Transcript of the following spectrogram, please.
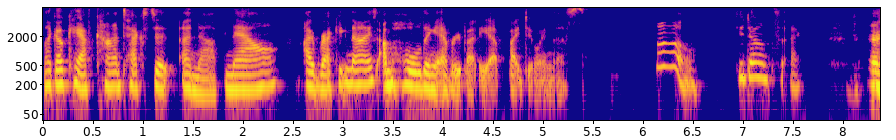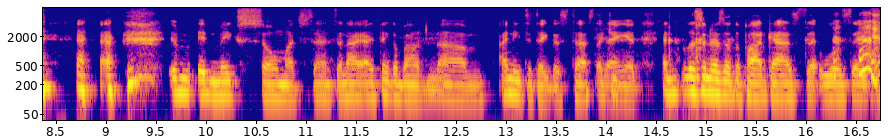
Like okay i've contexted enough. Now i recognize i'm holding everybody up by doing this. Oh you don't say it, it makes so much sense. And I, I think about, um, I need to take this test. I can't. And listeners of the podcast that will say,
